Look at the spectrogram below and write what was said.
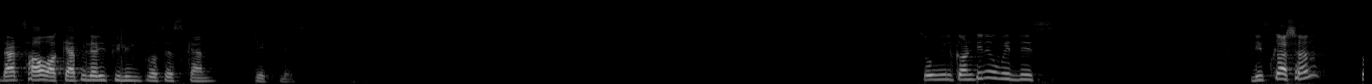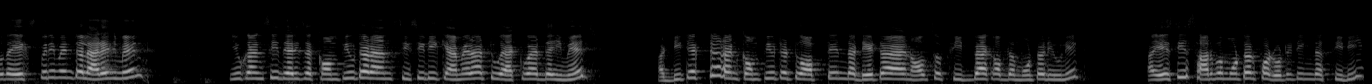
that is how a capillary filling process can take place. So, we will continue with this discussion. So, the experimental arrangement you can see there is a computer and CCD camera to acquire the image, a detector and computer to obtain the data and also feedback of the motor unit, a AC servo motor for rotating the CD.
